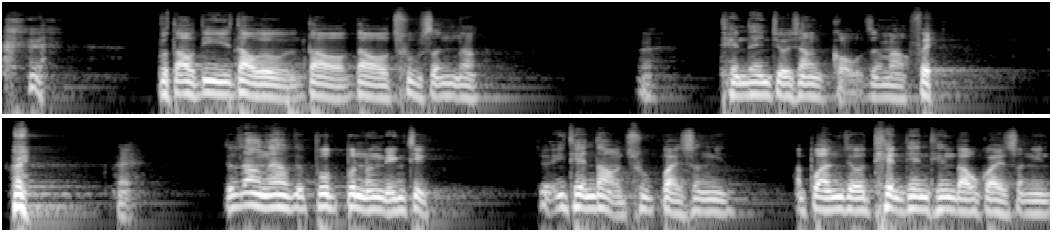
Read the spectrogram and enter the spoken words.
不到地狱，到到到畜生呢？嗯，天天就像狗这么吠，嘿，哎，就让人不不能宁静，就一天到晚出怪声音啊，不然就天天听到怪声音，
